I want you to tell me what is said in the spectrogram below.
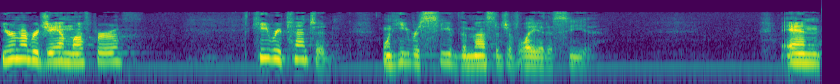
You remember J.N. Loughborough? He repented when he received the message of Laodicea. And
